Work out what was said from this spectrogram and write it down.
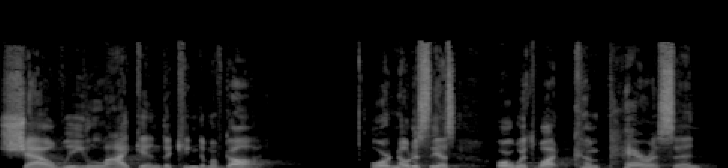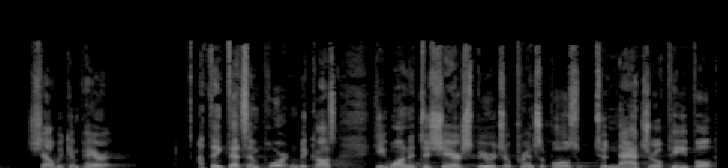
shall we liken the kingdom of God? Or notice this, or with what comparison shall we compare it? I think that's important because he wanted to share spiritual principles to natural people,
